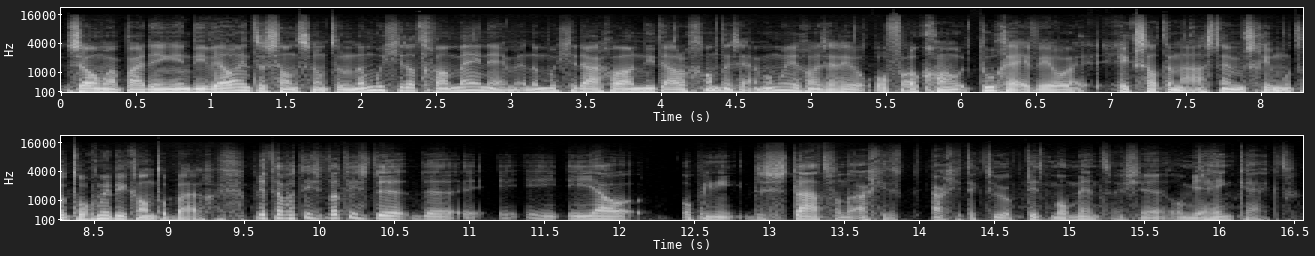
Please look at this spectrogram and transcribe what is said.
zomaar een paar dingen in die wel interessant zijn om te doen. Dan moet je dat gewoon meenemen. Dan moet je daar gewoon niet arrogant in zijn. Maar moet je gewoon zeggen, of ook gewoon toegeven, joh, ik zat ernaast en misschien moeten we toch meer die kant op buigen. Britta, wat is, wat is de, de, in jouw opinie de staat van de architect- architectuur op dit moment? Als je om je heen kijkt.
